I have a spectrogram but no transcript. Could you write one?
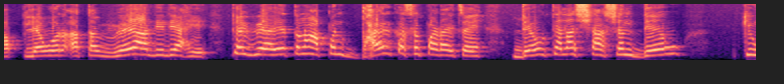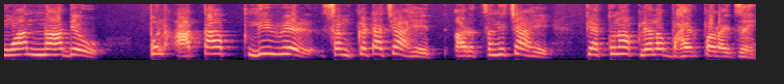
आपल्यावर आता वेळ आलेली आहे. त्या वेळेतून आपण बाहेर कसं पडायचं आहे देव त्याला शासन देव किंवा ना देव. पण आता आपली वेळ संकटाची आहे अडचणीची आहे त्यातून आपल्याला बाहेर पडायचं आहे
